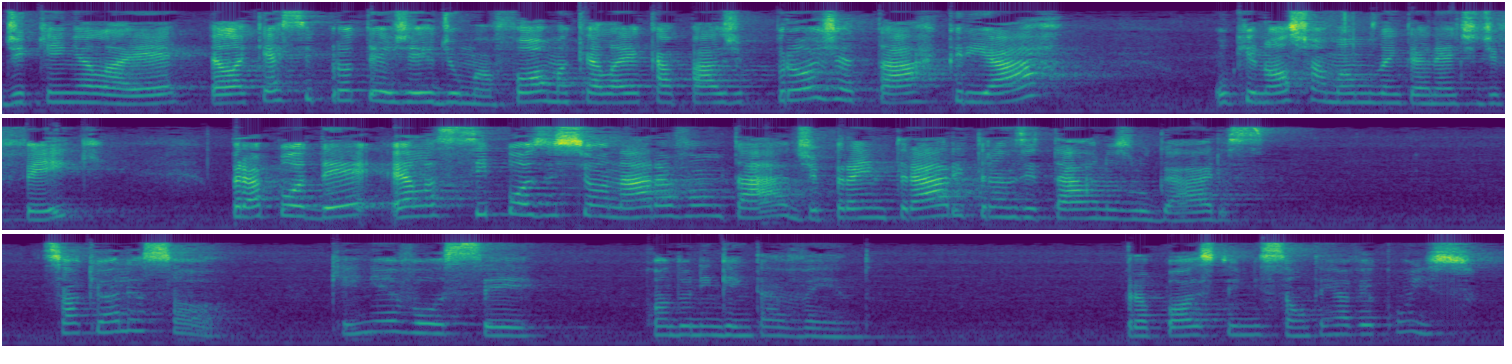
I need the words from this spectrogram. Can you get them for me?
de quem ela é, ela quer se proteger de uma forma que ela é capaz de projetar, criar o que nós chamamos na internet de fake, para poder ela se posicionar à vontade, para entrar e transitar nos lugares. Só que olha só, quem é você quando ninguém está vendo? Propósito e missão tem a ver com isso.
